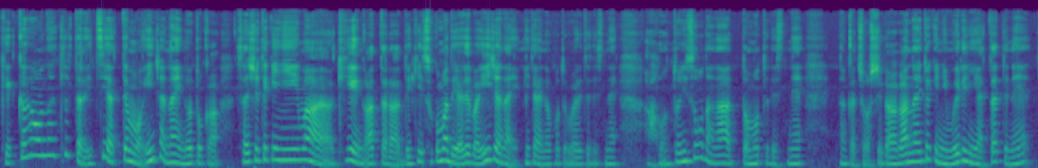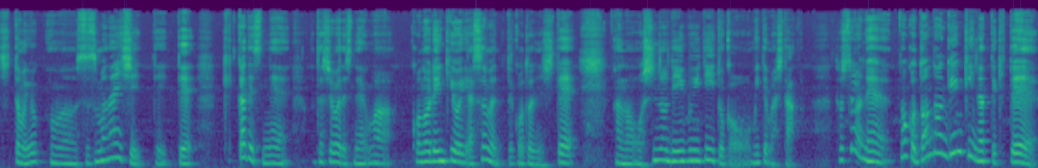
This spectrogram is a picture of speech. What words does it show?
結果が同じだったらいつやってもいいんじゃないの？とか、最終的にまあ期限があったらでき、そこまでやればいいじゃないみたいなこと言われてですね、あ、本当にそうだなと思ってですね、なんか調子が上がらない時に無理にやったってね、ちっともよく、うん、進まないしって言って、結果ですね、私はですね、まあ、この連休は休むってことにしてあの推しの DVD とかを見てました。そしたらねなんかだんだん元気になってきて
